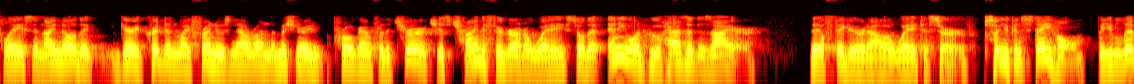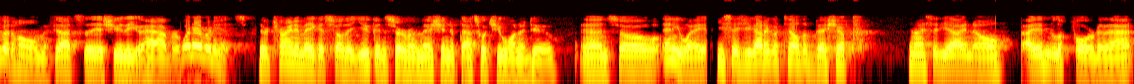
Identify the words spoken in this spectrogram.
place. And I know that Gary Crittenden, my friend who's now running the missionary program for the church, is trying to figure out a way so that anyone who has a desire they'll figure it out a way to serve. So you can stay home, you live at home if that's the issue that you have, or whatever it is. They're trying to make it so that you can serve a mission if that's what you want to do. And so, anyway, he says, You got to go tell the bishop. And I said, Yeah, I know. I didn't look forward to that.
